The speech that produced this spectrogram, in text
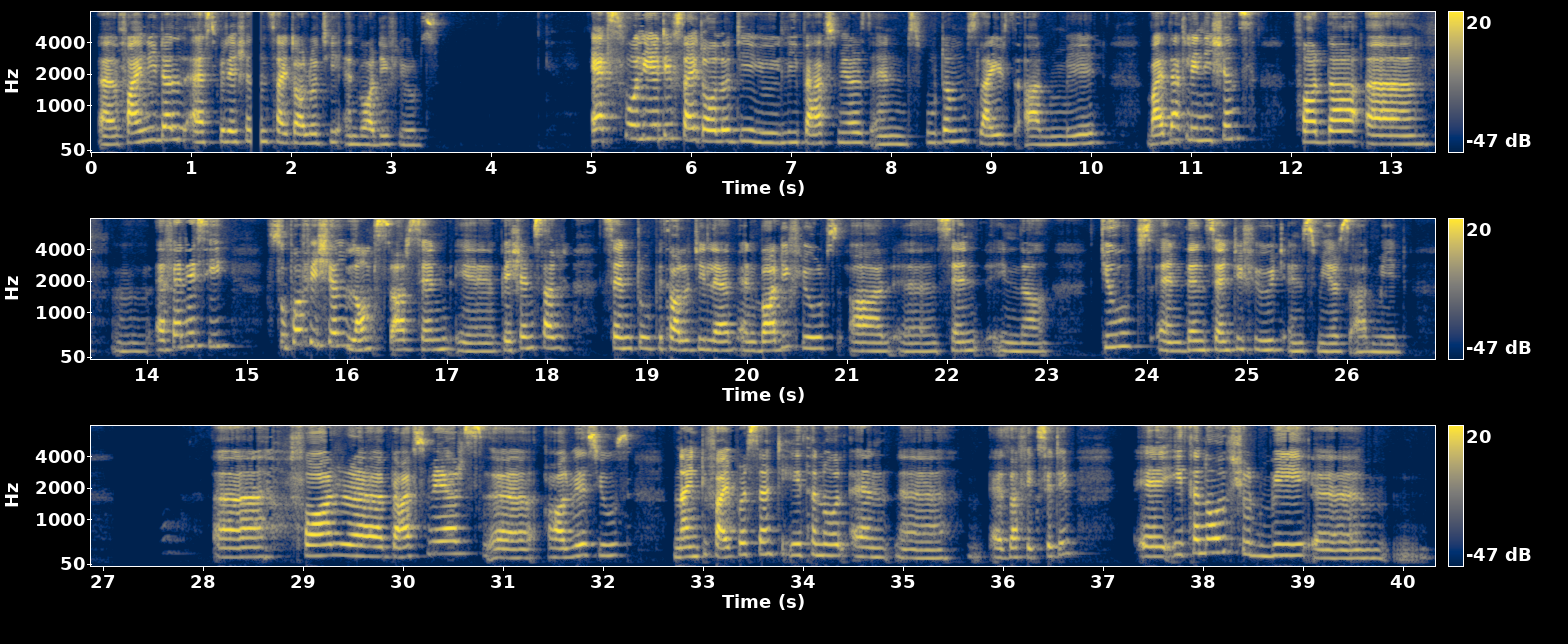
uh, fine needle aspiration cytology, and body fluids. Exfoliative cytology, usually pap smears and sputum slides are made by the clinicians. For the uh, FNAC, superficial lumps are sent, uh, patients are sent to pathology lab and body fluids are uh, sent in the tubes and then centrifuge and smears are made. Uh, for uh, pap smears, uh, always use 95% ethanol and uh, as a fixative. ethanol should be um,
